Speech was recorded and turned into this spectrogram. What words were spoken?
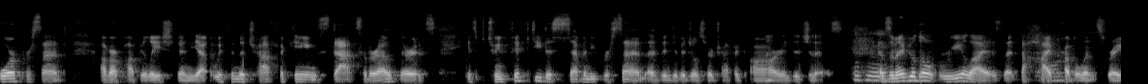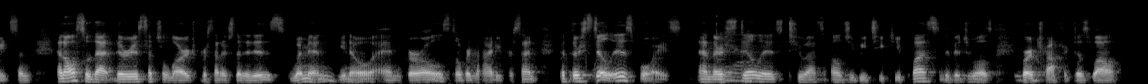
4% of our population, yet within the trafficking stats that are out there, it's it's between 50 to 70% of individuals who are trafficked are indigenous. Mm-hmm. And so many people don't realize that the high yeah. prevalence rates and and also that there is such a large percentage that it is women, you know, and girls over 90%, but there still is boys and there yeah. still is 2S LGBTQ plus individuals who are mm-hmm. trafficked as well.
